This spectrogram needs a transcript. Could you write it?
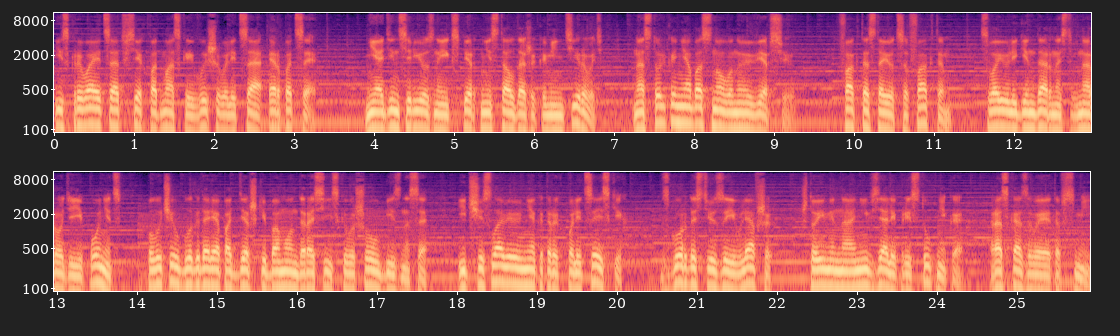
и скрывается от всех под маской высшего лица РПЦ. Ни один серьезный эксперт не стал даже комментировать, настолько необоснованную версию. Факт остается фактом, свою легендарность в народе японец получил благодаря поддержке бомонда российского шоу-бизнеса и тщеславию некоторых полицейских, с гордостью заявлявших, что именно они взяли преступника, рассказывая это в СМИ.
